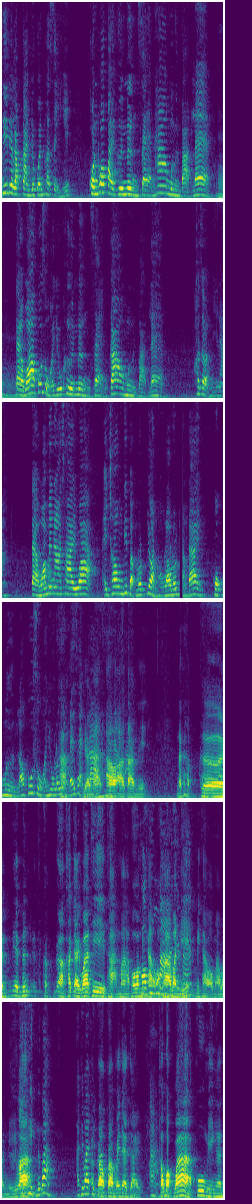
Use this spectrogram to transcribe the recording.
ที่ได้รับการยกเว้นภาษี คนทั่วไปคือ 1 5 0 0 0 0 บาทแรกอืมแต่ว่าผู้สูงอายุคือ 1 9 0 0 0 0 บาทแรก เข้าใจแบบนี้นะ แต่ว่าไม่น่าใช่ว่าไอช่องที่แบบลดหย่อนของเราลดหย่อนได้ 60,000 แล้วผู้สูงอายุลดหย่อนได้แสนเดี๋ยวเก้านะเอาเอาตามนี้นะครับคือเนี่ยเพิ่งก็เข้าใจว่าที่ถามมาเพราะว่ามีข่าวออกมาวันนี้ มีข่าวออกมาวันนี้เอาว่าผิดหรือเปล่า อธิบายผิดก็ป่ะก็ไม่แน่ใจอะเขาบอกว่าผู้มีเงิน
